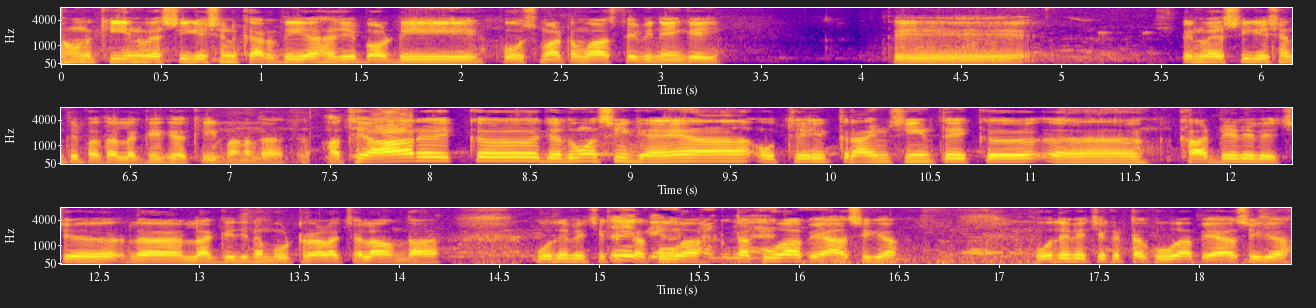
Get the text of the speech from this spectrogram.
ਹੁਣ ਕੀ ਇਨਵੈਸਟੀਗੇਸ਼ਨ ਕਰਦੀ ਆ ਹਜੇ ਬਾਡੀ ਪੋਸਟਮਾਰਟਮ ਵਾਸਤੇ ਵੀ ਨਹੀਂ ਗਈ। ਤੇ ਇਨਵੈਸਟੀਗੇਸ਼ਨ ਤੇ ਪਤਾ ਲੱਗੇਗਾ ਕੀ ਬਣਦਾ। ਹਥਿਆਰ ਇੱਕ ਜਦੋਂ ਅਸੀਂ ਗਏ ਆ ਉੱਥੇ ਕ੍ਰਾਈਮ ਸੀਨ ਤੇ ਇੱਕ ਖਾਡੇ ਦੇ ਵਿੱਚ ਲਾਗੇ ਜਿਹੜਾ ਮੋਟਰ ਵਾਲਾ ਚਲਾ ਹੁੰਦਾ ਉਹਦੇ ਵਿੱਚ ਇੱਕ ਟਕੂਆ ਟਕੂਆ ਪਿਆ ਸੀਗਾ। ਉਹਦੇ ਵਿੱਚ ਇੱਕ ਟਕੂਆ ਪਿਆ ਸੀਗਾ।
